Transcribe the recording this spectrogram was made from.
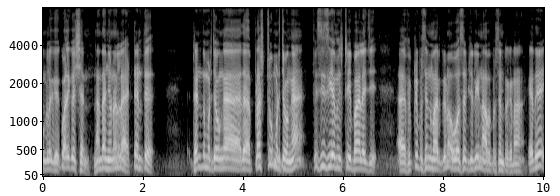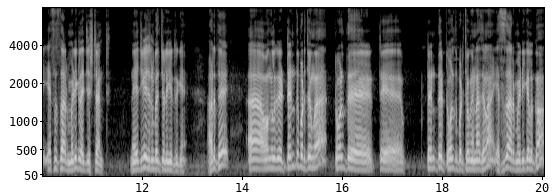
உங்களுக்கு குவாலிஃபிகேஷன் நான் தான் சொன்னேன்ல டென்த்து டென்த்து முடித்தவங்க அதை ப்ளஸ் டூ முடித்தவங்க physics chemistry biology fifty percent mark இருக்கணும் ஒவ்வொரு சப்ஜெக்ட்லையும் நாற்பது பர்சன்ட் இருக்கணும். எது? எஸ்எஸ்ஆர் மெடிக்கல் அசிஸ்டன்ட் நான் எஜுகேஷன் பற்றி சொல்லிக்கிட்டு இருக்கேன். அடுத்து அவங்களுக்கு டென்த்து படித்தவங்க டுவெல்த்து டென்த்து டுவெல்த்து படித்தவங்க என்ன செய்யலாம்? எஸ்எஸ்ஆர் மெடிக்கலுக்கும்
